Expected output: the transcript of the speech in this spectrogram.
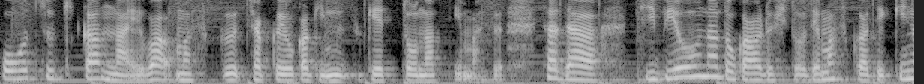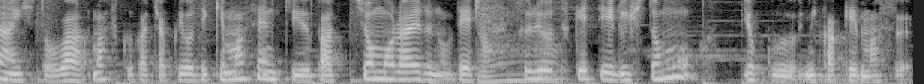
交通機関内はマスク着用が義務付けとなっています。ただ、持病などがある人でマスクができない人はマスクが着用できませんというバッジをもらえるのでそれをつけている人もよく見かけます。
